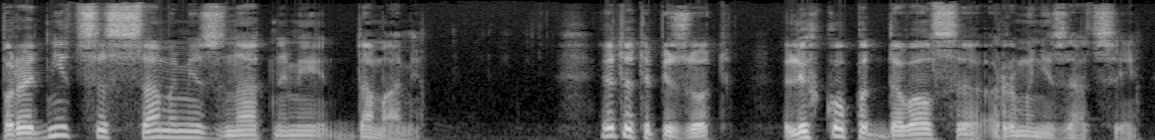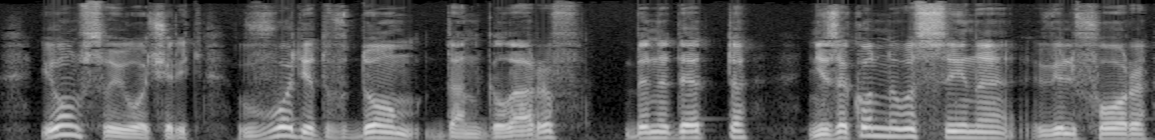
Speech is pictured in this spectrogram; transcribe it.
породниться с самыми знатными домами. Этот эпизод легко поддавался романизации, и он, в свою очередь, вводит в дом Дангларов Бенедетто незаконного сына Вильфора,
